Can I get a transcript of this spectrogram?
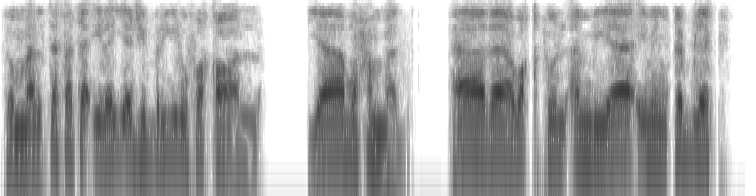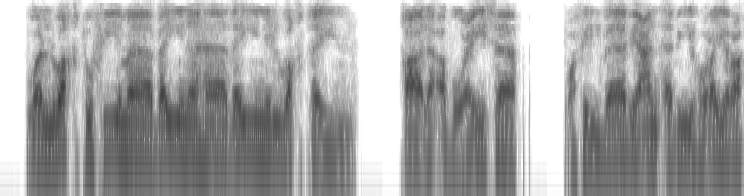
ثم التفت إلي جبريل فقال يا محمد هذا وقت الأنبياء من قبلك والوقت فيما بين هذين الوقتين. قال أبو عيسى وفي الباب عن أبي هريرة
